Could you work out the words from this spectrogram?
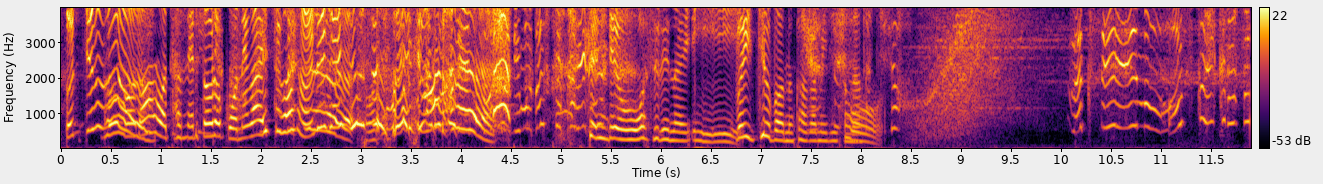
こっちっすどうもどうもチャンネル登録お願いします。お願い。します宣伝を忘れない。ええ VTuber の鏡ですなそう惑星エモをお救いくださ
